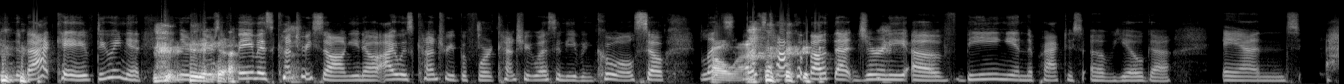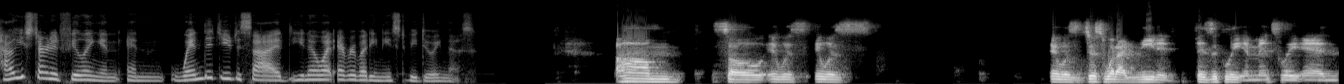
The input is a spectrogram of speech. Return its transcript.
in the back cave doing it and there, there's yeah. a famous country song you know i was country before country wasn't even cool so oh, let's oh, wow. let's talk about that journey of being in the practice of yoga and how you started feeling and and when did you decide you know what everybody needs to be doing this um, so it was it was it was just what I needed physically and mentally. And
